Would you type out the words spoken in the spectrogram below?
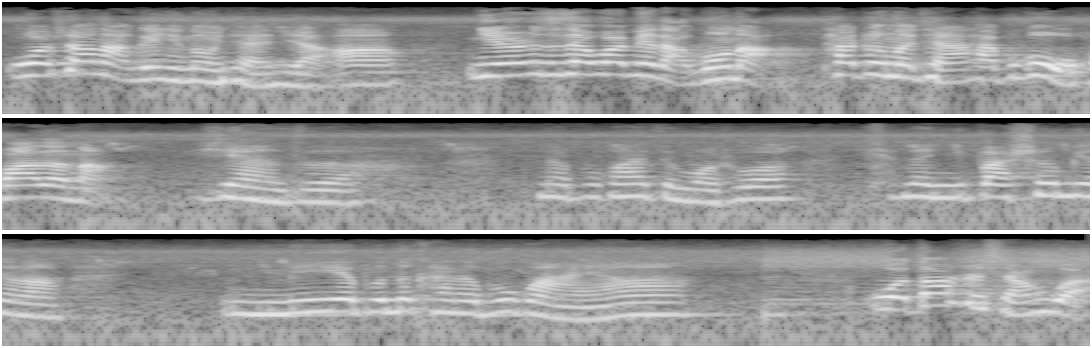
我上哪给你弄钱去啊？你儿子在外面打工呢，他挣的钱还不够我花的呢。燕子，那不管怎么说，现在你爸生病了，你们也不能看着不管呀。我倒是想管，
